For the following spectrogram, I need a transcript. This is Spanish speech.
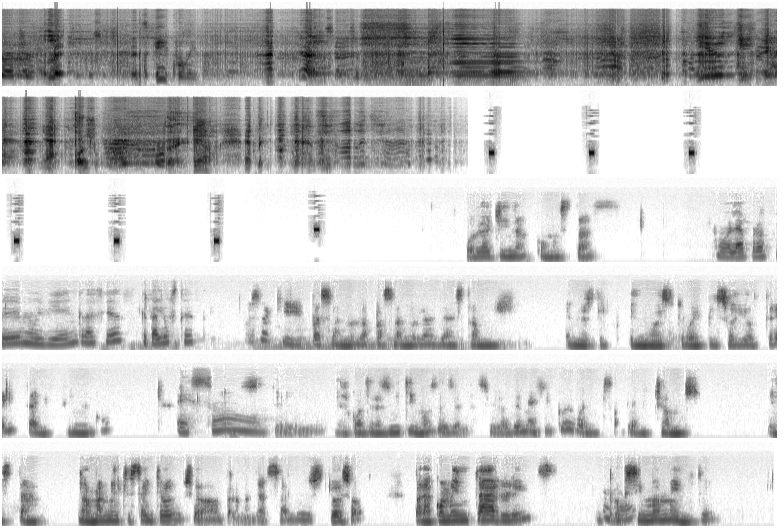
that's equally valuable. Yes. Yeah. con su Yeah. Hola Gina, ¿cómo estás? Hola, profe, muy bien, gracias. ¿Qué tal usted? Pues aquí pasándola, pasándola, ya estamos en nuestro, en nuestro episodio 35, Eso. este, el cual transmitimos desde la Ciudad de México y bueno, pues aprovechamos esta, normalmente esta introducción para mandar saludos, todo eso, para comentarles que Ujú. próximamente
